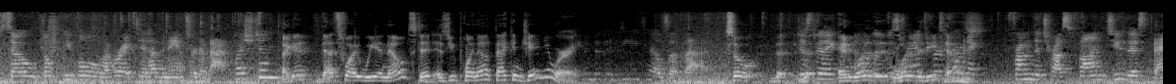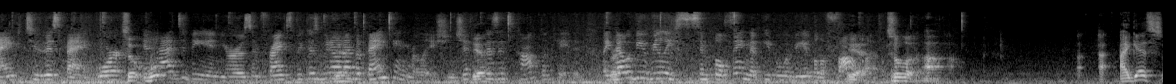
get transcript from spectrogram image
So don't people have a right to have an answer to that question? Again, that's why we announced it, as you point out, back in January. But the details of that. So, the, Just be like, and what oh, are it was the what are the details? From, the trust fund to this bank to this bank, or So it had to be in euros and francs because we don't Yeah. have a banking relationship Yeah. because it's complicated. Like Right. that would be a really simple thing that people would be able to follow. Yeah. So look, I, I- I guess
